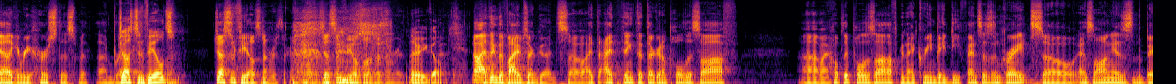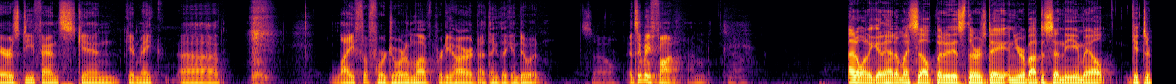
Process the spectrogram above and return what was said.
I like rehearsed this with uh, Brett. Justin Fields. Justin Fields number three. Justin Fields was at number three. There you go. No, I think the vibes are good. So I, th- I think that they're going to pull this off. Um, I hope they pull this off. I mean, that Green Bay defense isn't great. So as long as the Bears defense can can make uh, life for Jordan Love pretty hard, I think they can do it. So it's gonna be fun. I'm, I don't want to get ahead of myself, but it is Thursday, and you're about to send the email. Get your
